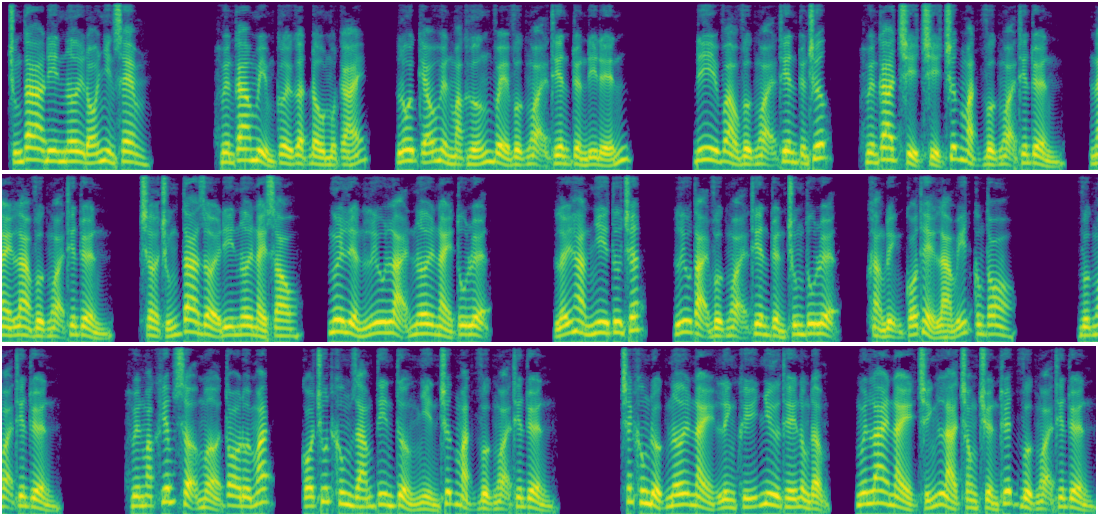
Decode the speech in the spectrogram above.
Chúng ta đi nơi đó nhìn xem. Huyền ca mỉm cười gật đầu một cái, lôi kéo huyền mặc hướng về vực ngoại thiên tuyển đi đến. Đi vào vực ngoại thiên tuyển trước, huyền ca chỉ chỉ trước mặt vực ngoại thiên tuyển, này là vực ngoại thiên tuyển, chờ chúng ta rời đi nơi này sau, ngươi liền lưu lại nơi này tu luyện. Lấy hàn nhi tư chất, lưu tại vực ngoại thiên tuyển trung tu luyện, khẳng định có thể làm ít công to. Vực ngoại thiên tuyển. Huyền mặc khiếp sợ mở to đôi mắt, có chút không dám tin tưởng nhìn trước mặt vượt ngoại thiên tuyển. Chắc không được nơi này linh khí như thế nồng đậm, nguyên lai này chính là trong truyền thuyết vượt ngoại thiên tuyển.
